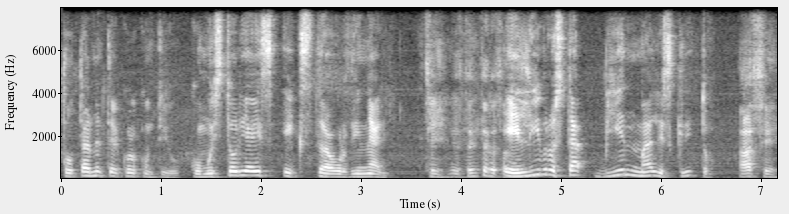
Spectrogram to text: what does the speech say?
totalmente de acuerdo contigo. Como historia es extraordinario. Sí, está interesante. El libro está bien mal escrito. Ah, sí.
